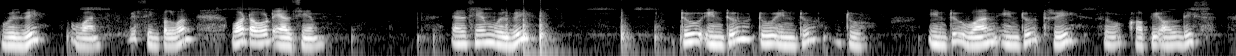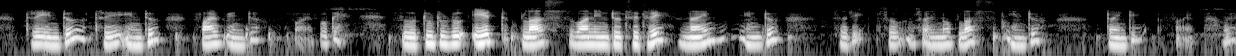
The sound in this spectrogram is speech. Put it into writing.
will be 1 okay simple one. What about LCM LCM will be 2 into 2 into 2 into 1 into 3 so copy all this. 3 into 3 into 5 into 5 okay. So 2 to 2 8 plus 1 into 3 3 9 into sorry so sorry no plus into 25 okay.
